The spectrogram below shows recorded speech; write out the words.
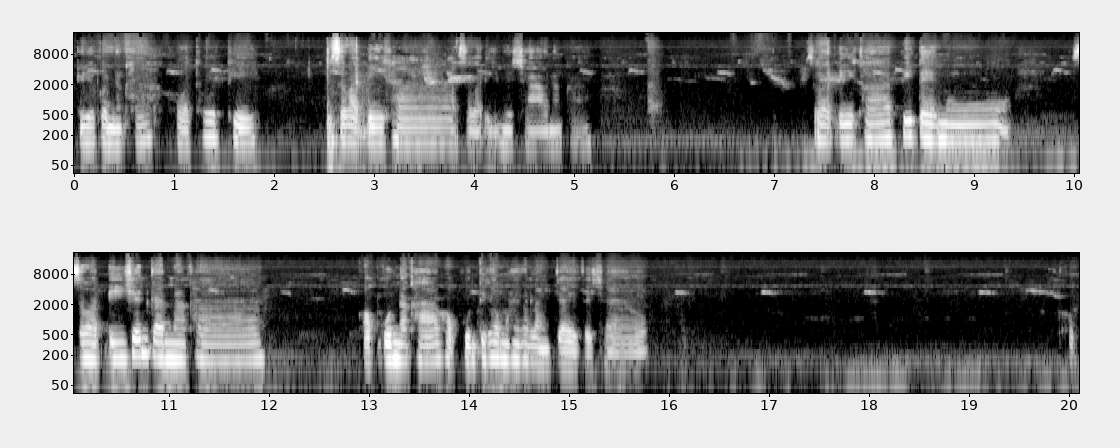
เดี๋ยวก่อนนะคะ ขอโทษที สวัสดีค่ะ สวัสดีในเช้านะคะ สวัสดีค่ะ พี่แตงโม สวัสดีเช่นกันนะคะ ขอบคุณนะคะ ขอบคุณที่เข้ามาให้กำลังใจแต่เช้า ขอบ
